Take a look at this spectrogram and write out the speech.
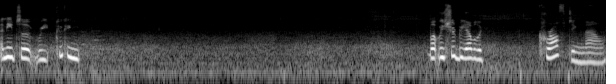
I need to re cooking. But we should be able to crafting now.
